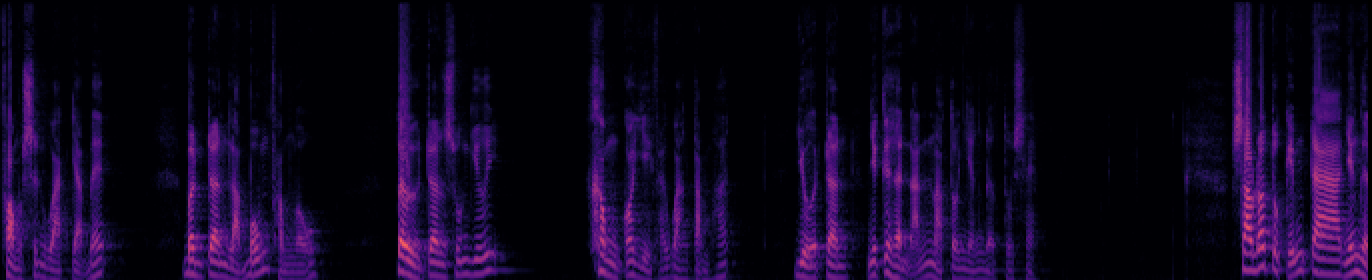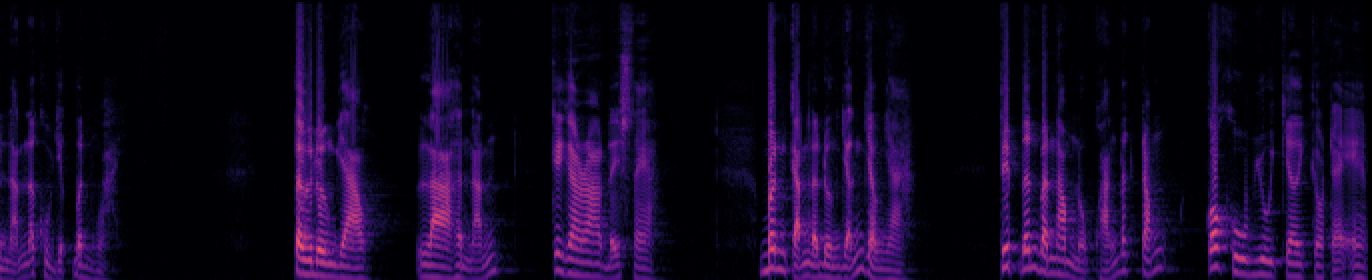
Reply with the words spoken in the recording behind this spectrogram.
phòng sinh hoạt và bếp. Bên trên là bốn phòng ngủ. Từ trên xuống dưới, không có gì phải quan tâm hết. Dựa trên những cái hình ảnh mà tôi nhận được tôi xem. Sau đó tôi kiểm tra những hình ảnh ở khu vực bên ngoài. Từ đường vào là hình ảnh cái gara để xe. Bên cạnh là đường dẫn vào nhà. Tiếp đến bên hông một khoảng đất trống có khu vui chơi cho trẻ em.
